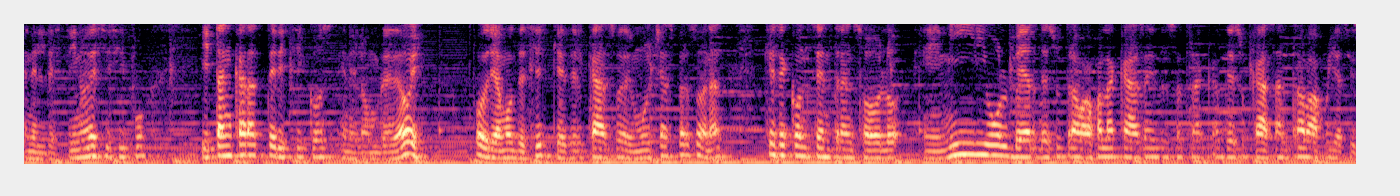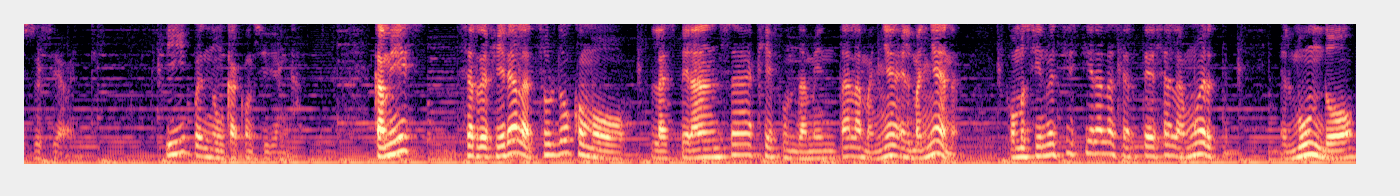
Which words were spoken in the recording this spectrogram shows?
en el destino de Sísifo y tan característicos en el hombre de hoy. Podríamos decir que es el caso de muchas personas que se concentran solo en ir y volver de su trabajo a la casa y de su casa al trabajo y así sucesivamente. Y pues nunca consiguen nada. Camus se refiere al absurdo como la esperanza que fundamenta la el mañana, como si no existiera la certeza de la muerte. El mundo,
